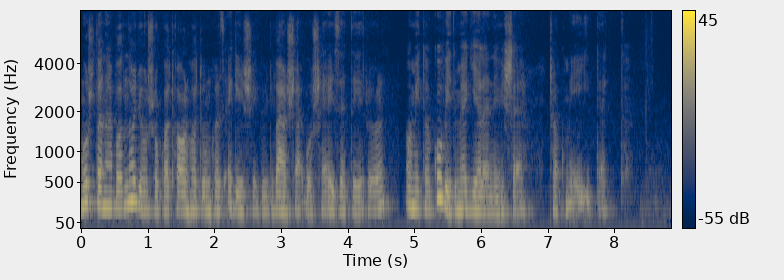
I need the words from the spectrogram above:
Mostanában nagyon sokat hallhatunk az egészségügy válságos helyzetéről, amit a COVID megjelenése csak mélyített.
